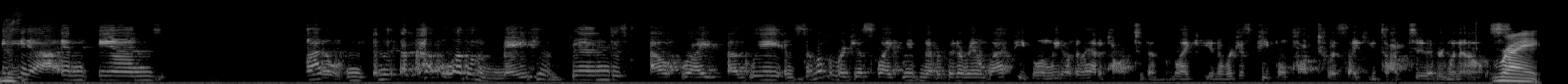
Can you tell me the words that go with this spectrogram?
Just yeah, and and I don't. And a couple of them may have been just outright ugly, and some of them are just like we've never been around black people and we don't know how to talk to them. Like, you know, we're just people. Talk to us like you talk to everyone else. right.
